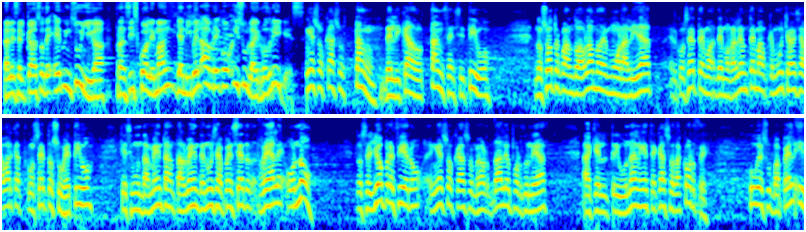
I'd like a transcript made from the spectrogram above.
Tal es el caso de Edwin Zúñiga, Francisco Alemán, Yanivel Ábrego y Zulay Rodríguez. En esos casos tan delicados, tan sensitivos, nosotros cuando hablamos de moralidad, el concepto de moralidad es un tema que muchas veces abarca conceptos subjetivos que se fundamentan tal vez en denuncias que pueden ser reales o no. Entonces yo prefiero en esos casos mejor darle oportunidad a que el tribunal, en este caso la Corte, juegue su papel y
